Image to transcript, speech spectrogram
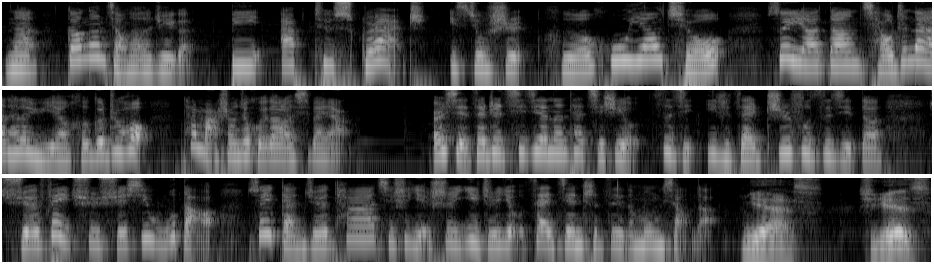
那刚刚讲到的这个 be up to scratch，意思就是合乎要求。所以啊，当乔治娜她的语言合格之后，她马上就回到了西班牙。 而且在这期间呢，她其实有自己一直在支付自己的学费去学习舞蹈，所以感觉她其实也是一直有在坚持自己的梦想的。 Yes, she is.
